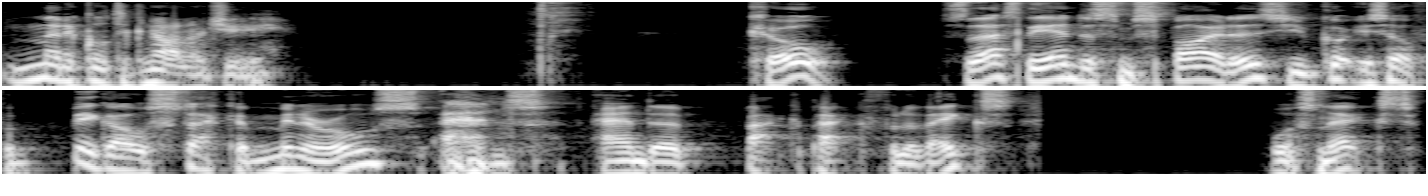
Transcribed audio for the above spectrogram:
medical technology. Cool. So that's the end of some spiders. You've got yourself a big old stack of minerals and and a backpack full of eggs. What's next?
